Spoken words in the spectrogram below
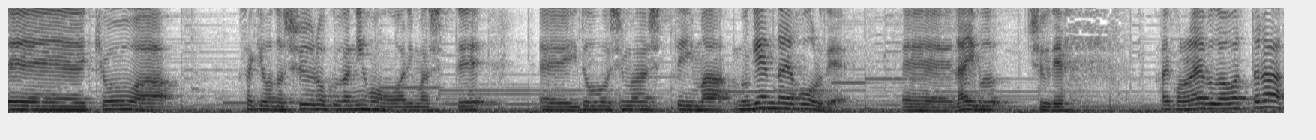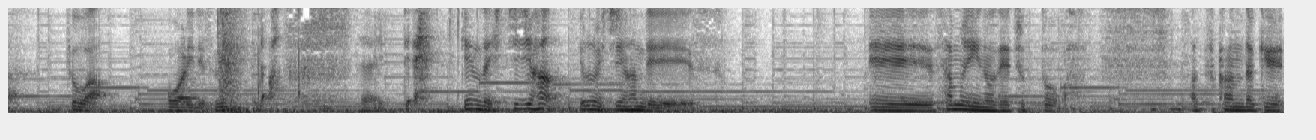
えー、今日は先ほど収録が2本終わりまして、えー移動しまして今無限大ホールで、えーライブ中ですはいこのライブが終わったら今日は終わりですねいたえー行って現在7時半夜の7時半ですえー、寒いのでちょっと熱燗だけ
